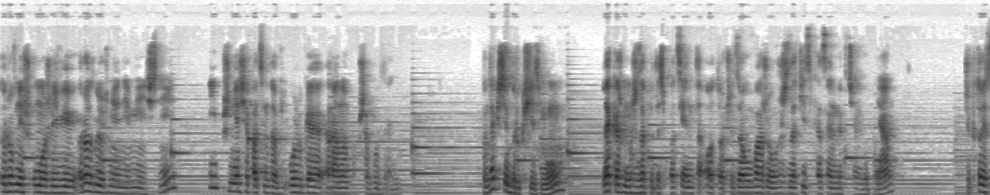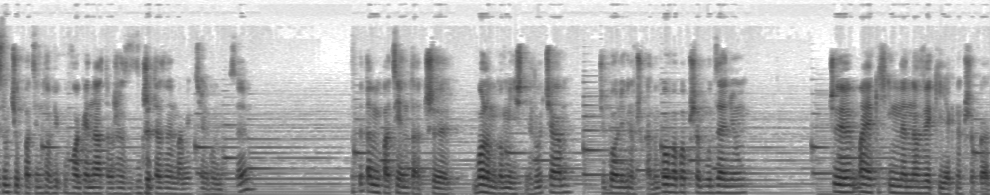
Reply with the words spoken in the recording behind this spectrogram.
również umożliwi rozluźnienie mięśni i przyniesie pacjentowi ulgę rano po przebudzeniu. W kontekście bruksizmu lekarz może zapytać pacjenta o to, czy zauważył, że zaciska zęby w ciągu dnia, czy ktoś zwrócił pacjentowi uwagę na to, że zgrzyta zębami w ciągu nocy. Zapytamy pacjenta, czy bolą go mięśnie rzucia, czy boli na przykład głowa po przebudzeniu, czy ma jakieś inne nawyki, jak na przykład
